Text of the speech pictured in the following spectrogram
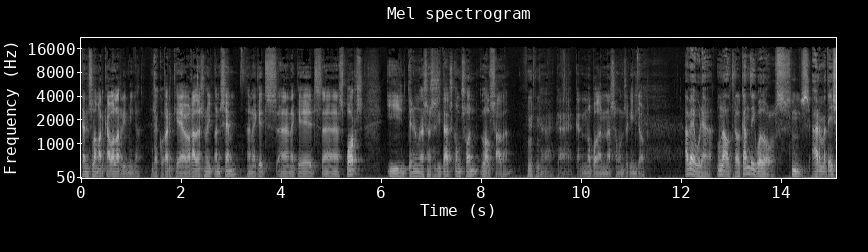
que ens la marcava la rítmica. Perquè a vegades no hi pensem en aquests, en aquests eh, esports i tenen unes necessitats com són l'alçada, uh -huh. que, que, que no poden anar segons a quin lloc. A veure, un altre, el camp d'Aiguadols. Mm. Ara mateix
